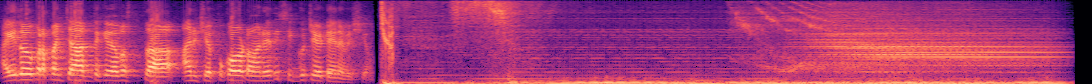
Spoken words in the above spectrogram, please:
ఐదవ ప్రపంచ ఆర్థిక వ్యవస్థ అని చెప్పుకోవడం అనేది సిగ్గుచేటైన విషయం.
